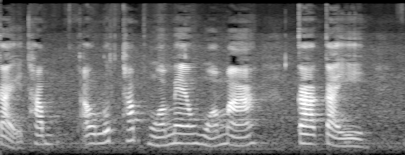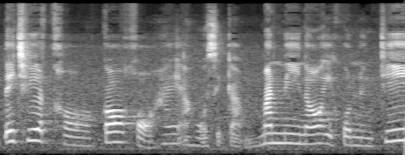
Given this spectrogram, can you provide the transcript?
ไก่ทำเอารถทับหัวแมวหัวหมากาไก่ได้เชือดคอก็ขอให้อโหสิกรรม มันมีน้องอีกคนหนึ่งที่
